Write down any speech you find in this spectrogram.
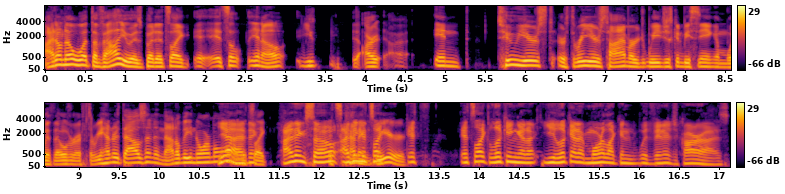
I don't know what the value is, but it's like it's a you know you are in two years or three years time, are we just going to be seeing them with over three hundred thousand, and that'll be normal? Yeah, And I it's think- like I think so. I think it's like weird. it's it's like looking at it. You look at it more like in with vintage car eyes,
